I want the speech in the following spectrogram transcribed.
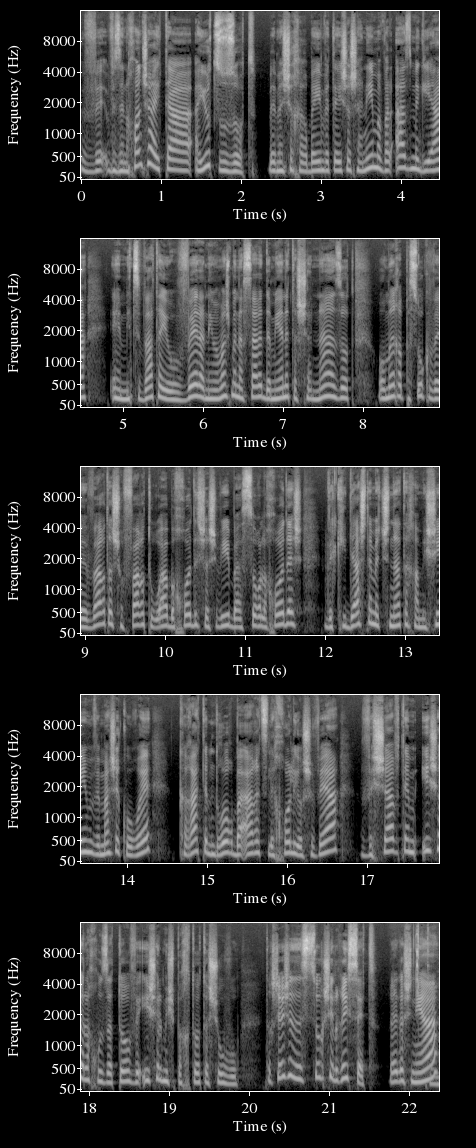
ו- וזה נכון שהיו תזוזות במשך 49 שנים, אבל אז מגיעה אה, מצוות היובל. אני ממש מנסה לדמיין את השנה הזאת. אומר הפסוק, והעברת שופר תרועה בחודש השביעי בעשור לחודש, וקידשתם את שנת החמישים, ומה שקורה, קראתם דרור בארץ לכל יושביה, ושבתם איש על אחוזתו ואיש על משפחתו תשובו. תחשבי שזה סוג של reset. רגע, שנייה, כן.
